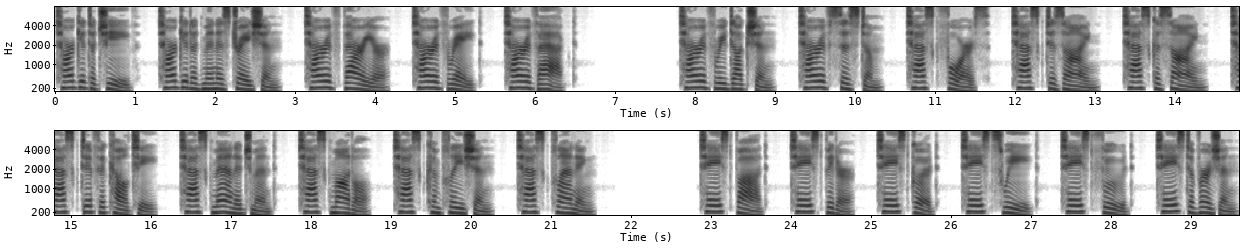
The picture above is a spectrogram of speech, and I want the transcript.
target achieve, target administration, tariff barrier, tariff rate, tariff act, tariff reduction, tariff system, task force, task design, task assign, task difficulty, task management, task model, task completion, task planning, taste bud, taste bitter, taste good, taste sweet, taste food, taste aversion,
